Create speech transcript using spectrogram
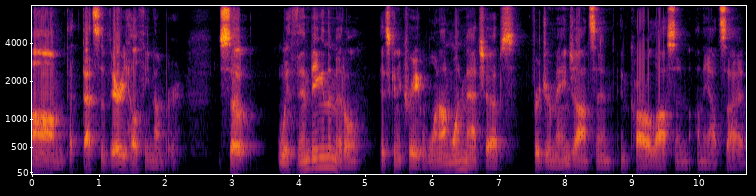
Um, that, that's a very healthy number. So with them being in the middle, it's going to create one-on-one matchups for Jermaine Johnson and Carl Lawson on the outside.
